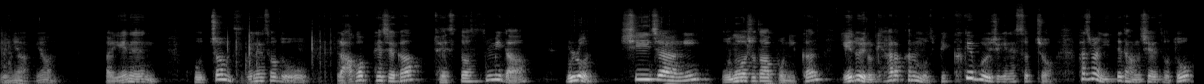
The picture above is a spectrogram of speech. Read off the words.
뭐냐면 자, 얘는 고점 부근에서도 락업 해제가 됐었습니다. 물론 시장이 무너져다 보니까 얘도 이렇게 하락하는 모습이 크게 보여지긴 했었죠. 하지만 이때 당시에서도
